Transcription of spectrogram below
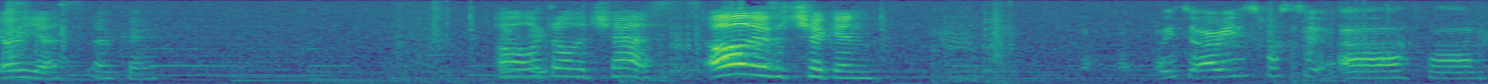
Oh, yes, okay. Oh, look at all the chests. Oh, there's a chicken. Wait, so are we supposed to? Oh God,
